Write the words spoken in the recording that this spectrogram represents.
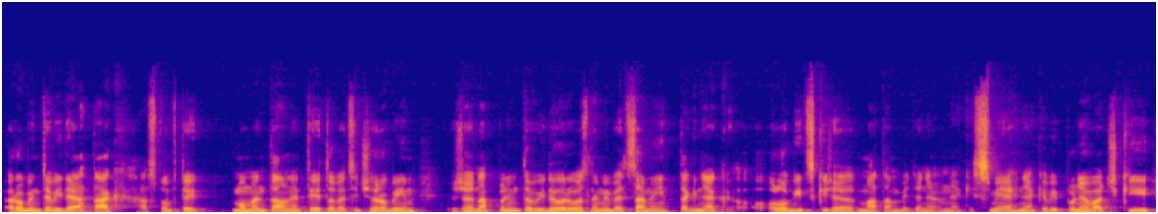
robím tie videá tak, aspoň v tej momentálne tieto veci, čo robím, že naplním to video rôznymi vecami, tak nejak logicky, že má tam byť ja neviem, nejaký smiech, nejaké vyplňovačky,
